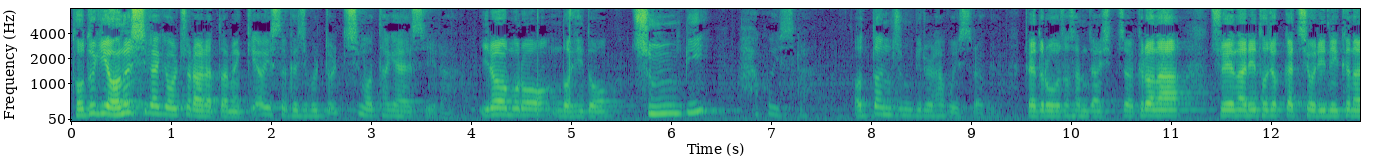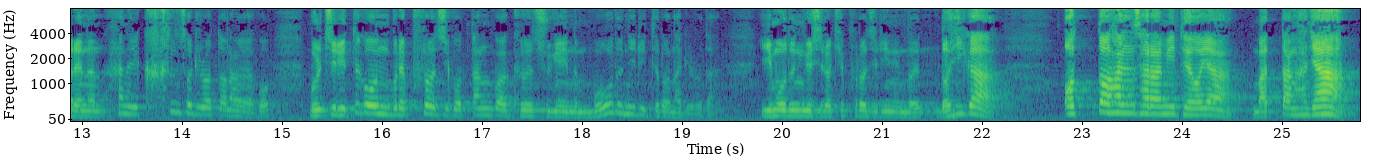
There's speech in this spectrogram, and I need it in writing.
도둑이 어느 시각에 올 줄 알았다면 깨어 있어 그 집을 뚫지 못하게 하였으리라. 이러므로 너희도 준비하고 있으라. 어떤 준비를 하고 있으라고요? 베드로후서 3장 10절 그러나 주의 날이 도적같이 오리니 그날에는 하늘이 큰 소리로 떠나가고 물질이 뜨거운 불에 풀어지고 땅과 그 중에 있는 모든 일이 드러나리로다 이 모든 것이 이렇게 풀어지리니 너희가 어떠한 사람이 되어야 마땅하냐?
